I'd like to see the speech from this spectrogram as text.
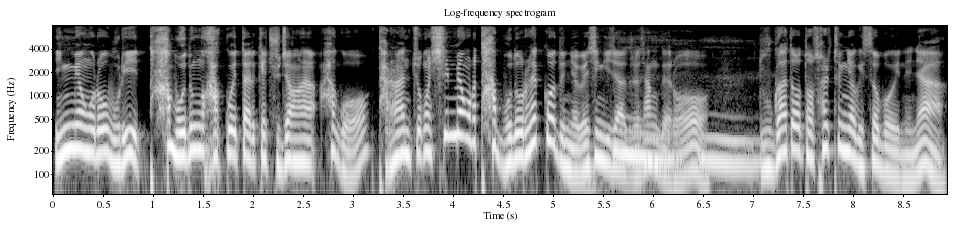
익명으로 우리 다 모든 거 갖고 있다 이렇게 주장하고 다른 한쪽은 실명으로 다 보도를 했거든요. 외신 기자들을 상대로. 음. 누가 더 더 설득력 있어 보이느냐?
